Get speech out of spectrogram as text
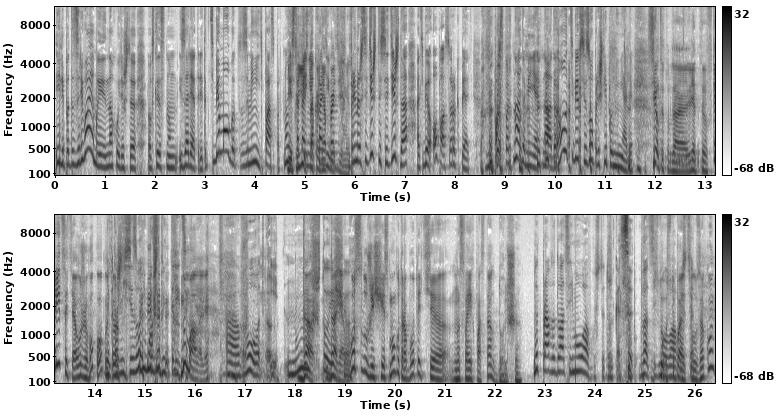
или подозреваемый находишься в следственном изоляторе, так тебе могут заменить паспорт. Ну, есть Если такая есть такая необходимость. необходимость. Например, сидишь, ты сидишь, да, а тебе, опа, 45. Ну, Паспорт надо менять, надо. Ну, вот тебе в СИЗО пришли, поменяли. Сел ты туда лет в 30, а уже оп-оп. Не, подожди, СИЗО не может быть 30. Ну, мало ли. А, вот. Ну, что далее. еще? Госслужащие смогут работать э, на своих постах дольше. Ну, это правда 27 августа только. С Вступ- 27 всту- Вступает в августа. силу закон,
